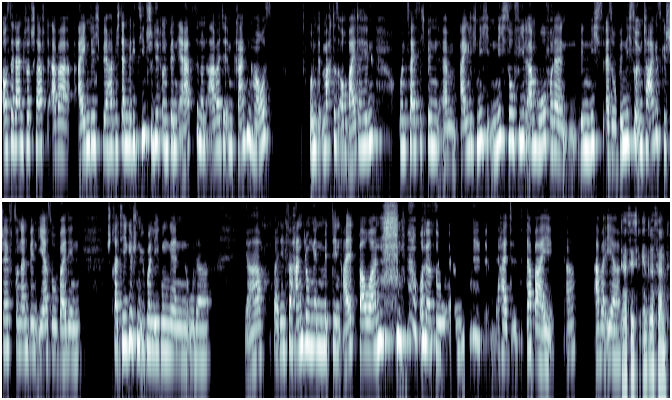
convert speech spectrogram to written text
aus der Landwirtschaft, aber eigentlich habe ich dann Medizin studiert und bin Ärztin und arbeite im Krankenhaus und mache das auch weiterhin. Und das heißt, ich bin ähm, eigentlich nicht, nicht so viel am Hof oder bin nicht, also bin nicht so im Tagesgeschäft, sondern bin eher so bei den strategischen Überlegungen oder ja, bei den Verhandlungen mit den Altbauern oder so ähm, halt dabei. Ja, aber eher. Das ist interessant.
